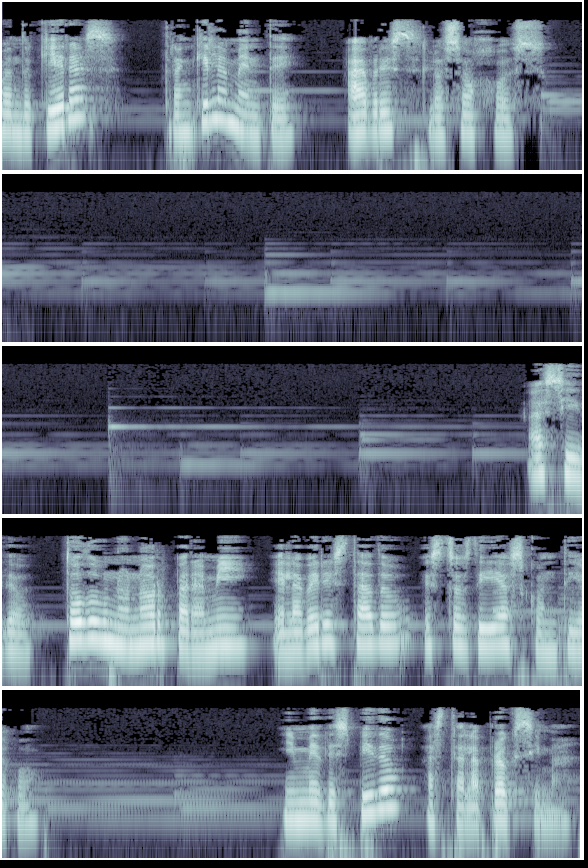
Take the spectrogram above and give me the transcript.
Cuando quieras, tranquilamente abres los ojos. Ha sido todo un honor para mí el haber estado estos días contigo. Y me despido hasta la próxima.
